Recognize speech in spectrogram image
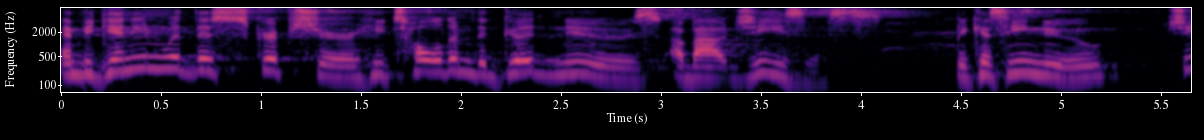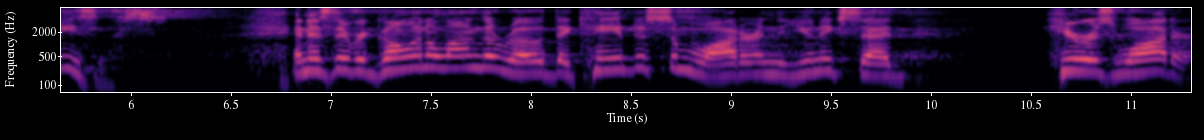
and beginning with this scripture, he told him the good news about Jesus, because he knew Jesus. And as they were going along the road, they came to some water, and the eunuch said, Here is water.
